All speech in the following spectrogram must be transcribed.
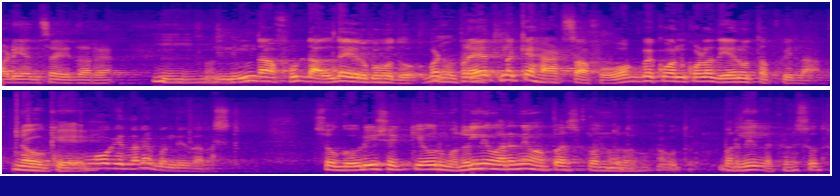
ಆಡಿಯನ್ಸೇ ಇದ್ದಾರೆ ನಿಮ್ದು ಆ ಫುಡ್ ಅಲ್ಲದೆ ಇರಬಹುದು. ಬಟ್ ಪ್ರಯತ್ನಕ್ಕೆ ಹ್ಯಾಟ್ಸ್ ಆಫ್ ಹೋಗ್ಬೇಕು ಅನ್ಕೊಳ್ಳೋದು ಏನೂ ತಪ್ಪಿಲ್ಲ. ಓಕೆ ಹೋಗಿದ್ದಾರೆ ಬಂದಿದ್ದಾರೆ ಅಷ್ಟು. ಸೊ ಗೌರಿ ಶೆಟ್ಟಿ ಅವರು ಮೊದಲನೇ ವಾರನೇ ವಾಪಸ್ ಬಂದರು. ಹೌದು. ಬರಲಿಲ್ಲ ಕಳಿಸೋದು.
